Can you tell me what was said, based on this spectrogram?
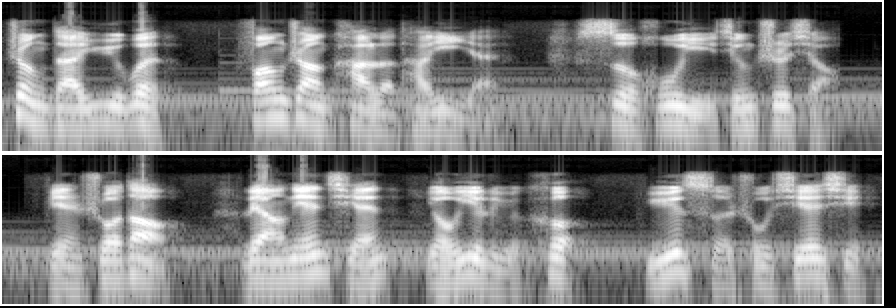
正待欲问，方丈看了他一眼，似乎已经知晓，便说道：“两年前有一旅客于此处歇息，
